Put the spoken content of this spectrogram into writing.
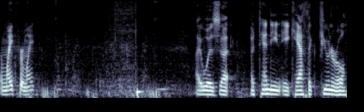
The mic for Mike? I was uh, attending a Catholic funeral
